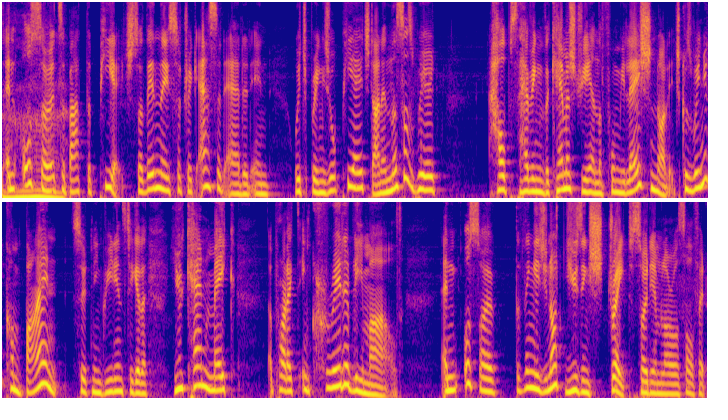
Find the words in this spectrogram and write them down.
And also, it's about the pH. So then there's citric acid added in, which brings your pH down. And this is where it helps having the chemistry and the formulation knowledge. Because when you combine certain ingredients together, you can make a product incredibly mild. And also, the thing is, you're not using straight sodium lauryl sulfate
